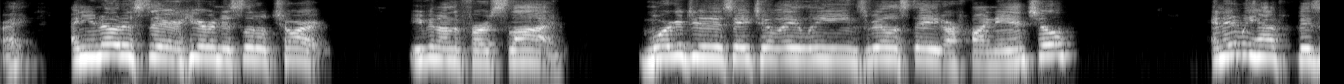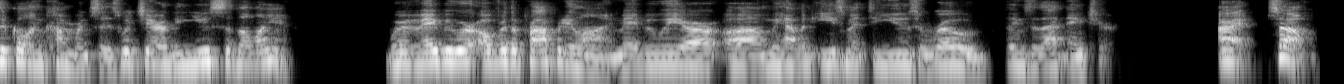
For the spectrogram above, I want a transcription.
right? And you notice there here in this little chart, even on the first slide, mortgages, HOA liens, real estate are financial. And then we have physical encumbrances, which are the use of the land. Where maybe we're over the property line, maybe we are um, we have an easement to use a road, things of that nature. All right, so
